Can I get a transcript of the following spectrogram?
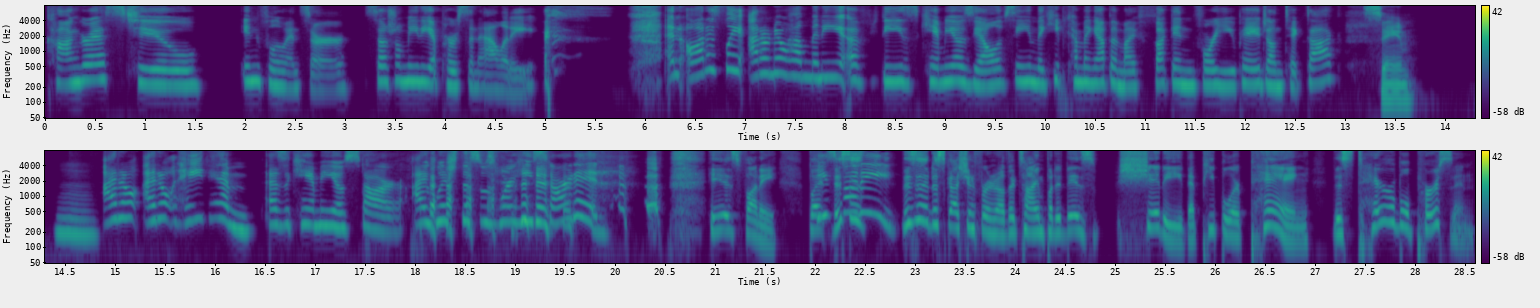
Congress to influencer, social media personality. and honestly, I don't know how many of these cameos y'all have seen. They keep coming up in my fucking For You page on TikTok. Same. Hmm. I don't I don't hate him as a cameo star. I wish this was where he started. he is funny. But He's this funny. is this is a discussion for another time, but it is shitty that people are paying this terrible person,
